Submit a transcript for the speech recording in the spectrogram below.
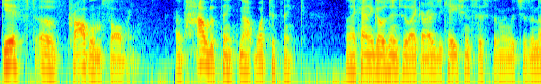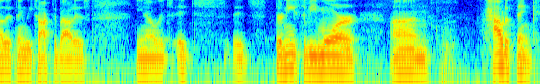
gift of problem solving, of how to think, not what to think. And that kind of goes into like our education system, which is another thing we talked about is, you know, it's it's it's there needs to be more on how to think,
